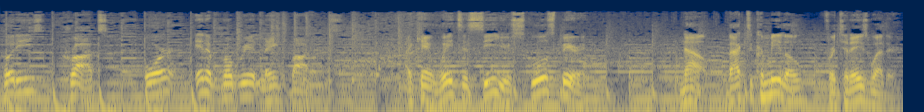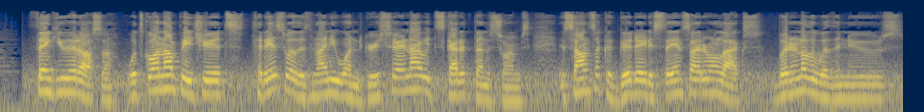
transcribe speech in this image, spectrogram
hoodies, crocs, or inappropriate length bottoms. I can't wait to see your school spirit. Now, back to Camilo for today's weather. Thank you, Hadassah. What's going on, Patriots? Today's weather is 91 degrees Fahrenheit with scattered thunderstorms. It sounds like a good day to stay inside and relax. But in other weather news,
